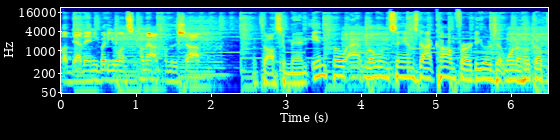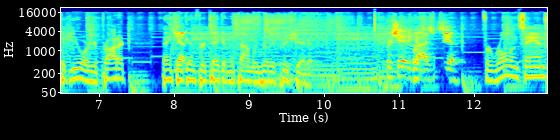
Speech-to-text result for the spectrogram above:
love to have anybody who wants to come out, come to the shop. That's awesome, man. Info at rolandsands.com for our dealers that want to hook up with you or your product. Thank you Yep. again for taking the time. We really appreciate it. Appreciate it, guys. See ya. For Roland Sands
